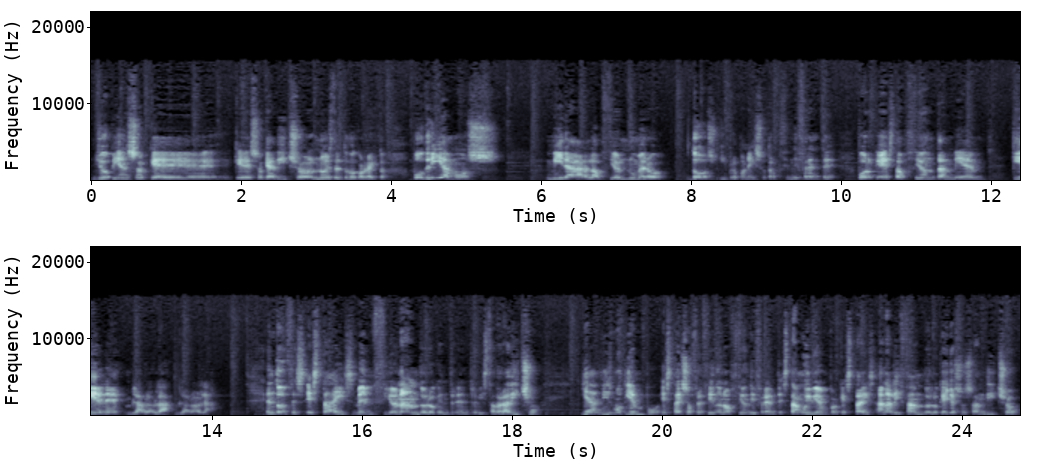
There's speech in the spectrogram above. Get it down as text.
yo pienso que, eso que ha dicho no es del todo correcto. Podríamos mirar la opción número 2, y proponéis otra opción diferente, porque esta opción también tiene bla bla bla bla bla bla. Entonces, estáis mencionando lo que el entrevistador ha dicho, y al mismo tiempo estáis ofreciendo una opción diferente. Está muy bien, porque estáis analizando lo que ellos os han dicho,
